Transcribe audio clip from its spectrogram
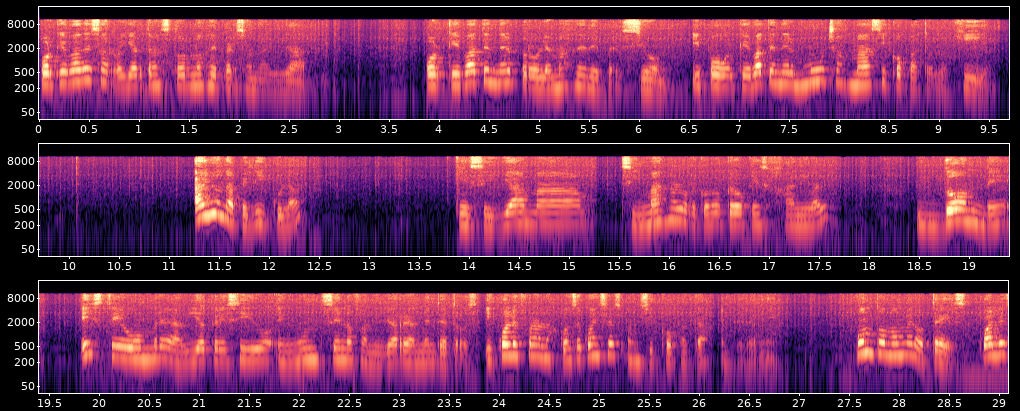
Porque va a desarrollar trastornos de personalidad, porque va a tener problemas de depresión y porque va a tener muchas más psicopatologías. Hay una película que se llama, si más no lo recuerdo, creo que es Hannibal, donde este hombre había crecido en un seno familiar realmente atroz. ¿Y cuáles fueron las consecuencias? Un psicópata empedernido. Punto número 3. ¿Cuál es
